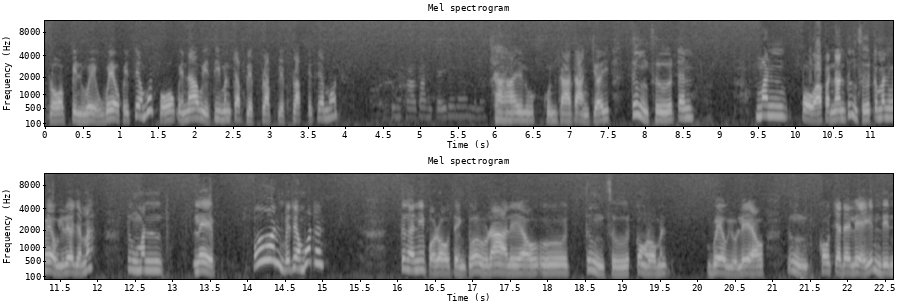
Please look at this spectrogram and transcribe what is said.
เพราะว่าเป็นเวลเวลไปเสี้ยมดโปกไปหน้าเวทีมันจะเปล็บปรับเปล็บปรับไปเสี้ยมดคุณคาตั้งใจด้วยนะมันนะใช่ลูกคุณกาต่างใจตึ้งเสือนั้นมันปว่าปนันตึ้งเสือก็มันแววอยู่แล้วใช่ไหมตึ้งมันเล็บเปิ้นไปเสี้ยมดนั้นซึ่งอันนี้พอเราแต่งตัวโนราแล้วเออซึ่งเสือของเรามันแววอยู่แล้วซึ่งเขาจะได้แหล่เห็นเด่น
